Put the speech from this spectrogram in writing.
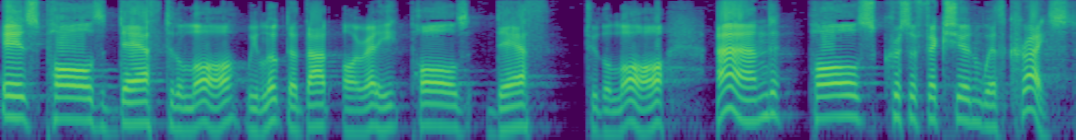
is Paul's death to the law. We looked at that already. Paul's death to the law and Paul's crucifixion with Christ.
